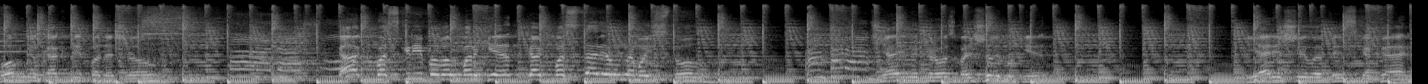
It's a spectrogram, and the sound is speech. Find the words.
Помню, как ты подошел, как поскрипывал паркет, как поставил на мой стол Чайных роз большой букет. Я решила ты скакарь.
